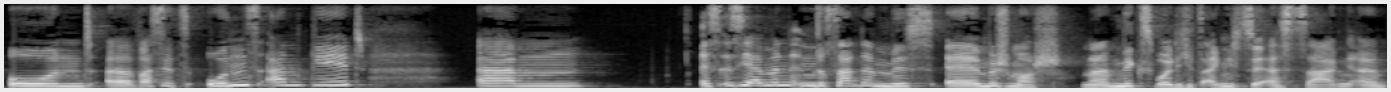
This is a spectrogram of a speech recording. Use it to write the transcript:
Und äh, was jetzt uns angeht, ähm, es ist ja immer ein interessanter Miss, äh, Mischmasch. Ne? Mix wollte ich jetzt eigentlich zuerst sagen. Ähm,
